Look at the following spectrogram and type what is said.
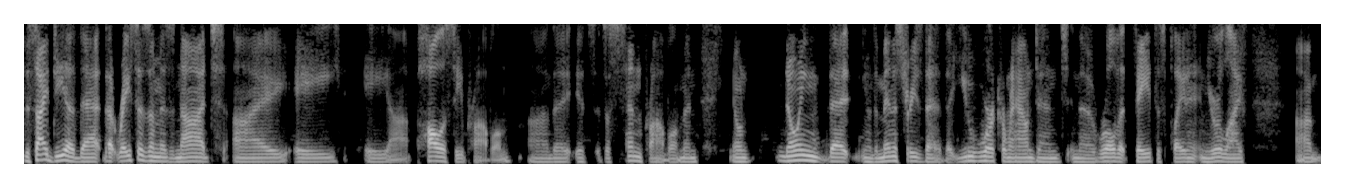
this idea that that racism is not uh, a a uh, policy problem uh, that it's it's a sin problem. And you know knowing that you know the ministries that that you work around and in the role that faith has played in, in your life um,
